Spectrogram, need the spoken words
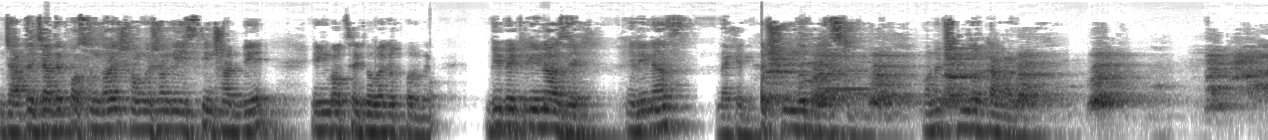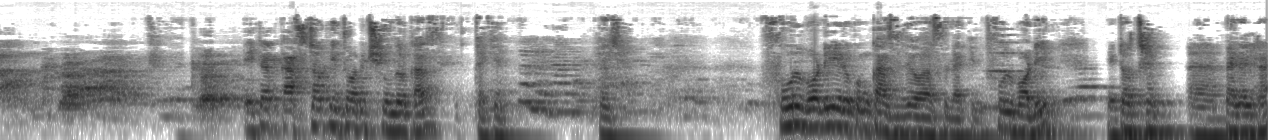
যাদের যাদের পছন্দ হয় সঙ্গে সঙ্গে স্ক্রিনশট দিয়ে ইনবক্সে যোগাযোগ করবেন। বিবেক রিনাজের রিনাজ দেখেন সুন্দর ড্রেসটা অনেক সুন্দর কালার এটার কাজটাও কিন্তু অনেক সুন্দর কাজ। দেখেন ফুল বডি এরকম কাজ দেওয়া আছে, দেখেন ফুল বডি এটা হচ্ছে প্যানেলটা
